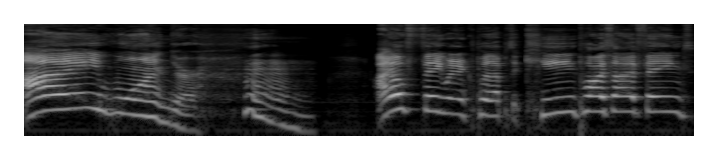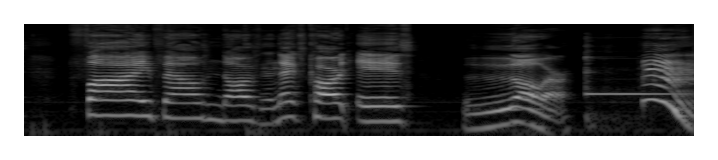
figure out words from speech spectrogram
I wonder. Hmm. I don't think we're gonna put up the king part side of things. Five thousand dollars, and the next card is lower. Hmm.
